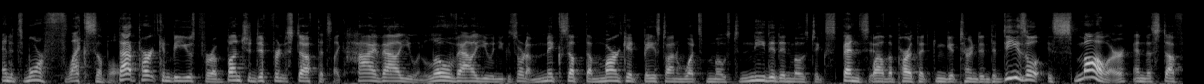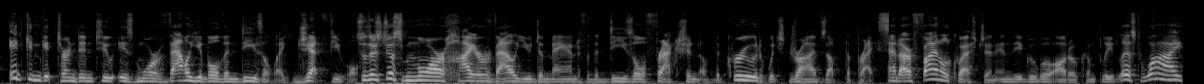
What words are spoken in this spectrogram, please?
and it's more flexible. That part can be used for a bunch of different stuff that's like high high value and low value, and you can sort of mix up the market based on what's most needed and most expensive. While the part that can get turned into diesel is smaller, and the stuff it can get turned into is more valuable than diesel, like jet fuel. So there's just more higher value demand for the diesel fraction of the crude, which drives up the price. And our final question in the Google autocomplete list, why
